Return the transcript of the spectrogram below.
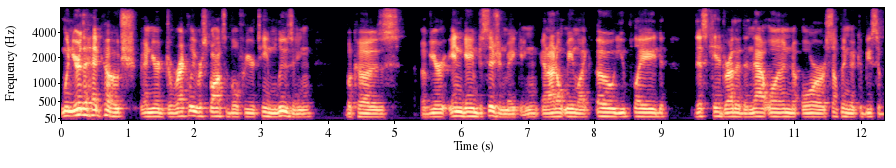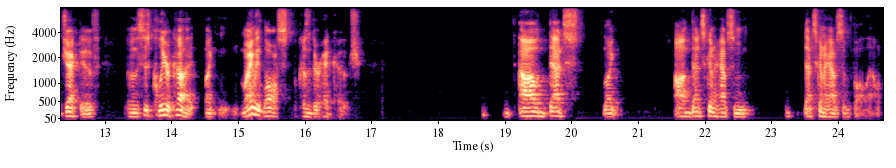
when you're the head coach and you're directly responsible for your team losing because of your in-game decision making, and I don't mean like, oh, you played this kid rather than that one, or something that could be subjective. this is clear cut. Like Miami lost because of their head coach. Uh, that's like uh, that's going to have some that's going to have some fallout,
